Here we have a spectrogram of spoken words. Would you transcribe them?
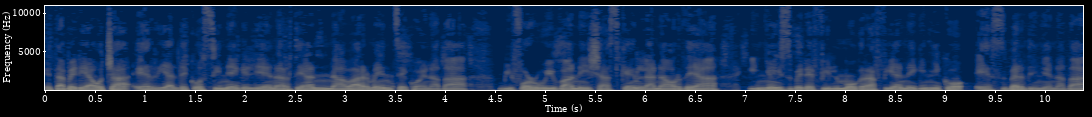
eta bere haotxa herrialdeko zinegileen artean nabarmentzekoena da. Before We Vanish azken lana ordea, inoiz bere filmografian eginiko ezberdinena da.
